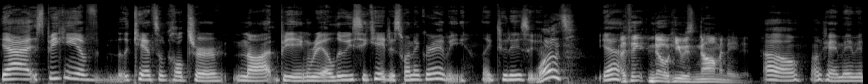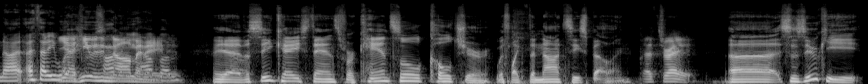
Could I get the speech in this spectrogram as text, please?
Yeah, speaking of the cancel culture not being real, Louis C.K. just won a Grammy like two days ago. What? Yeah. I think no, he was nominated. oh, okay, maybe not. I thought he won. Yeah, he was nominated. album. Yeah, the CK stands for cancel culture with like the Nazi spelling. That's right. Uh, Suzuki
